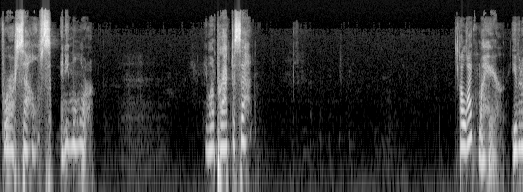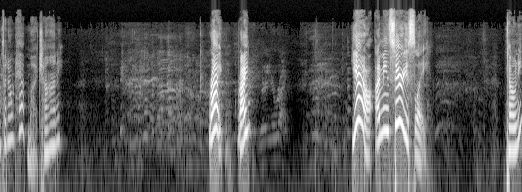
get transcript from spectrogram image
for ourselves anymore. You want to practice that? I like my hair, even if I don't have much, huh, honey? right, right? Yeah, I mean, seriously. Tony?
